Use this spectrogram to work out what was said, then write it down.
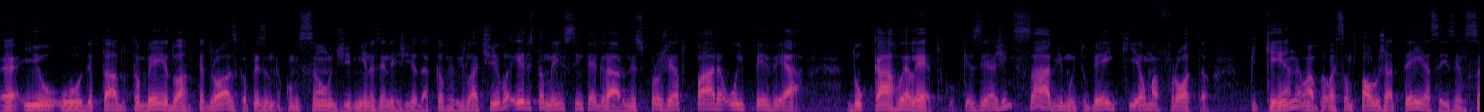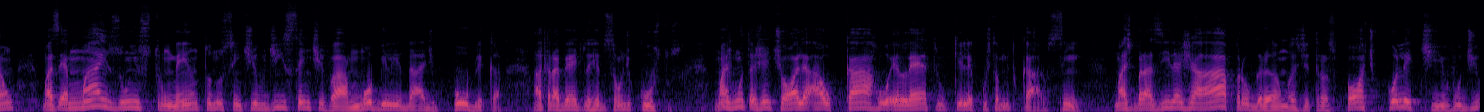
é, e o, o, deputado também, Eduardo Pedrosa, que é o presidente da Comissão de Minas e Energia da Câmara Legislativa, eles também se integraram nesse projeto para o IPVA do carro elétrico. Quer dizer, a gente sabe muito bem que é uma frota pequena, uma, São Paulo já tem essa isenção, mas é mais um instrumento no sentido de incentivar a mobilidade pública através de redução de custos. Mas muita gente olha ao carro elétrico que ele custa muito caro. Sim, mas Brasília já há programas de transporte coletivo de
